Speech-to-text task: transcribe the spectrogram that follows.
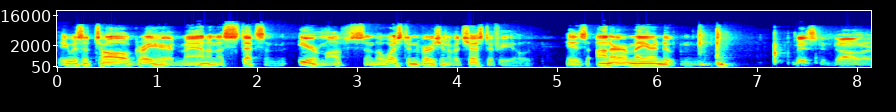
He was a tall, gray haired man in a Stetson, earmuffs, and the western version of a Chesterfield. His Honor, Mayor Newton. Mr. Dollar,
